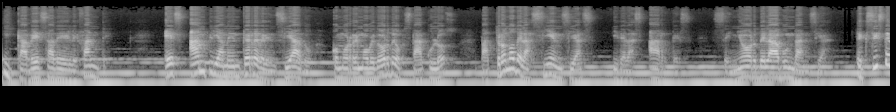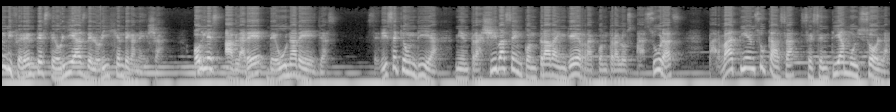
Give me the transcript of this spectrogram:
y cabeza de elefante. Es ampliamente reverenciado como removedor de obstáculos, patrono de las ciencias y de las artes, señor de la abundancia. Existen diferentes teorías del origen de Ganesha. Hoy les hablaré de una de ellas. Se dice que un día, mientras Shiva se encontraba en guerra contra los Asuras, Parvati en su casa se sentía muy sola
